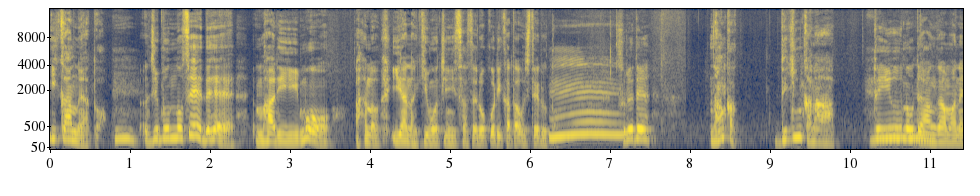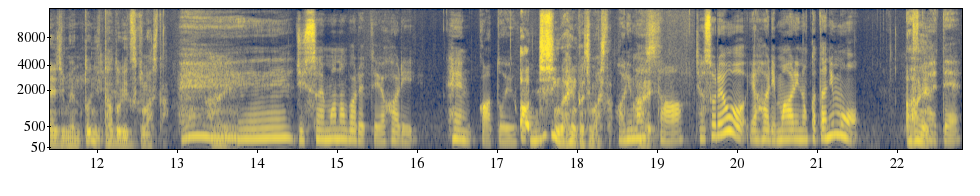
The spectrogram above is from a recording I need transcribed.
いかんのやと、うん、自分のせいで周りもあの嫌な気持ちにさせる怒り方をしてると。それでなんかできんかなっていうのでアンガーマネジメントにたどり着きました。はい、実際学ばれてやはり変化というか。あ自身が変化しました。ありました、はい、じゃあそれをやはり周りの方にも伝えて。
